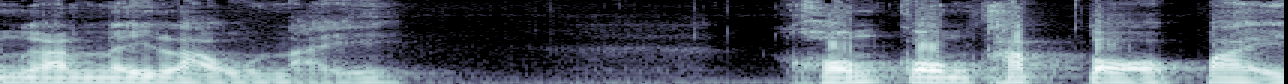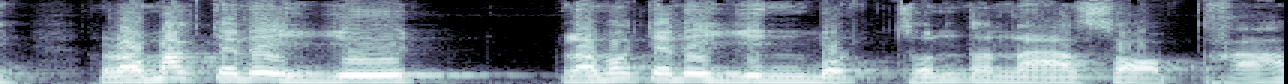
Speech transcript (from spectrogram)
ำงานในเหล่าไหน ของกองทัพต่อไป เรามักจะได้ยืดเรามักจะได้ยินบทสนทนาสอบถาม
